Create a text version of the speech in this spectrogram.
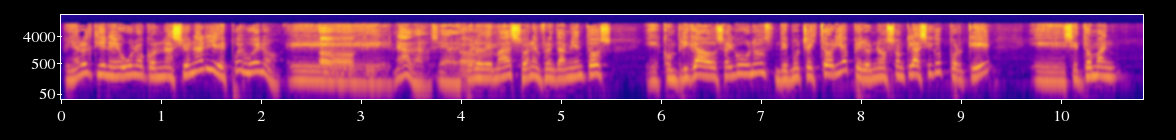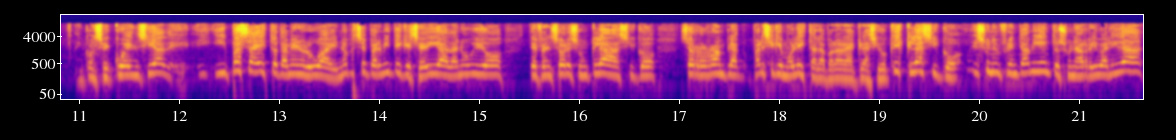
Peñarol tiene uno con Nacional y después, bueno, eh, Ah, nada. O sea, después Ah, lo ok. demás son enfrentamientos eh, complicados algunos, de mucha historia, pero no son clásicos porque eh, se toman en consecuencia. Y pasa esto también en Uruguay. No se permite que se diga Danubio Defensor es un clásico, Cerro Rampla. Parece que molesta la palabra clásico. ¿Qué es clásico? Es un enfrentamiento, es una rivalidad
